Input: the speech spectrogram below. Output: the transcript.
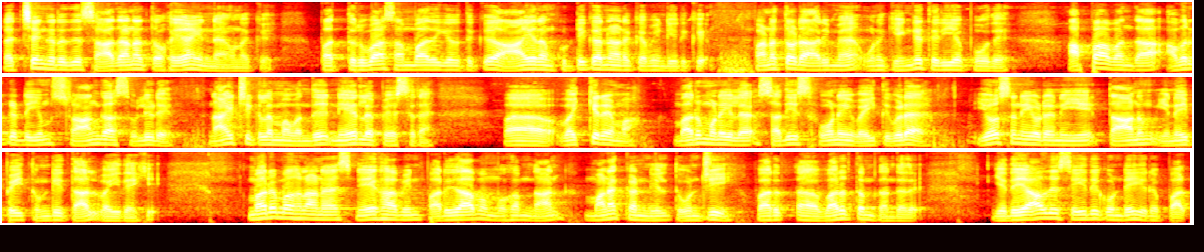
லட்சங்கிறது சாதாரண தொகையாக என்ன உனக்கு? பத்து ரூபா சம்பாதிக்கிறதுக்கு ஆயிரம் குட்டிக்கர் நடக்க வேண்டியிருக்கு. பணத்தோட அருமை உனக்கு எங்கே தெரிய போகுது? அப்பா வந்தால் அவர்கிட்டையும் ஸ்ட்ராங்காக சொல்லிடு. ஞாயிற்றுக்கிழமை வந்து நேரில் பேசுகிறேன் வைக்கிறேம்மா. மறுமுனையில் சதீஷ் ஃபோனை வைத்துவிட. யோசனையுடனேயே தானும் இணைப்பை துண்டித்தாள் வைதேகி. மருமகளான ஸ்னேகாவின் பரிதாப முகம்தான் மனக்கண்ணில் தோன்றி வரு வருத்தம் தந்தது. எதையாவது செய்து கொண்டே இருப்பாள்.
